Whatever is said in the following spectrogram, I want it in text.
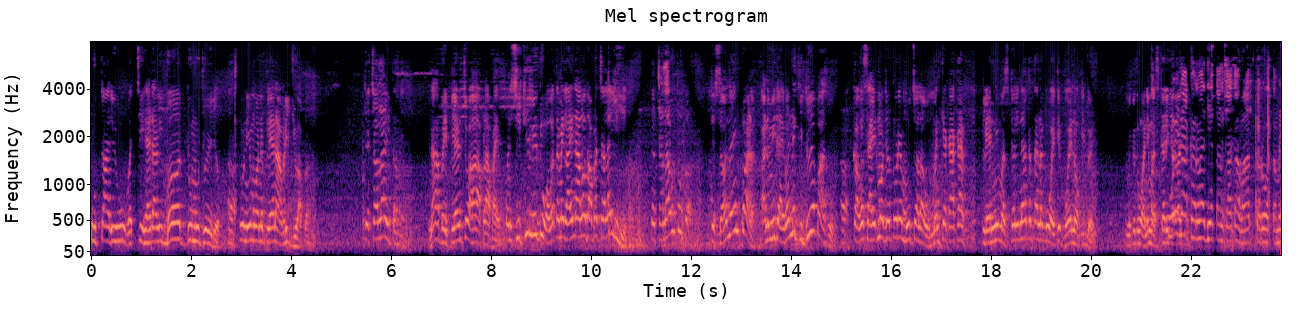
ઉતાર્યું વચ્ચે હેડ આવી બધું હું જોઈ રહ્યો. તું નહીં મને પ્લેન આવડી ગયું આપણે. તે ચલાવ્યું તમે. ના ભાઈ પ્લેન છો હા આપણા ભાઈ. પણ શીખી લીધું. હવે તમે લાઈન આલો તો આપણે ચલાવી લઈએ. તો ચલાવું તું કર તે સ નહીં પણ. અને મેં ડ્રાઈવરને કીધું એ પાછું કે હવે સાઈડમાં જતો રે હું ચલાવું. મને કે કાકા પ્લેનની મસ્કરી ના કરતા ને તે ભોય નોકી દો મેં કીધું આની મસ્કરી કોઈ ના કરવા દેતા ને કાકા વાત કરો તમે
